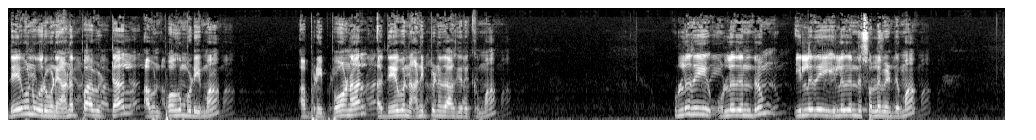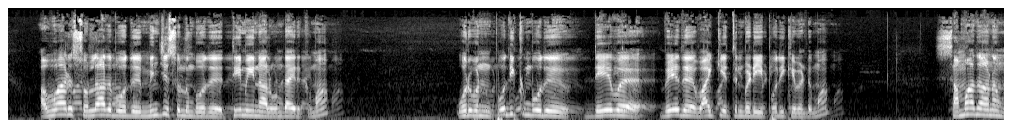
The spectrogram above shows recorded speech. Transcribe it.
தேவன் ஒருவனை அனுப்பாவிட்டால் அவன் போக முடியுமா? அப்படி போனால் அது தேவன் அனுப்பினதாக இருக்குமா? உள்ளதை உள்ளதென்றும் இல்லதை இல்லதென்று சொல்ல வேண்டுமா? அவ்வாறு சொல்லாத போது மிஞ்சி சொல்லும்போது தீமையினால் உண்டாயிருக்குமா? ஒருவன் போதிக்கும் போது தேவ வேத வாக்கியத்தின்படி போதிக்க வேண்டுமா? சமாதானம்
